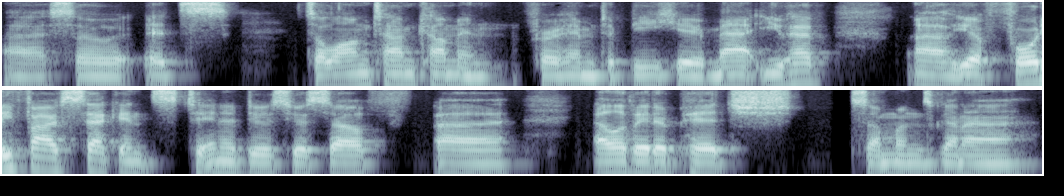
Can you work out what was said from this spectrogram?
Uh, so it's it's a long time coming for him to be here. Matt, you have uh, you have 45 seconds to introduce yourself. Uh, elevator pitch. Someone's gonna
